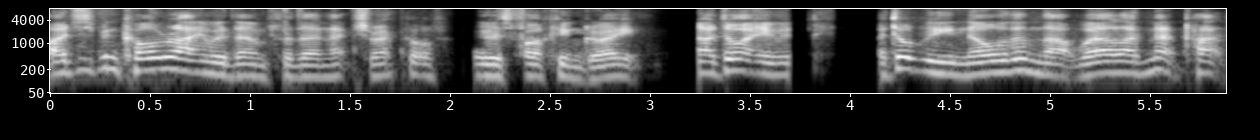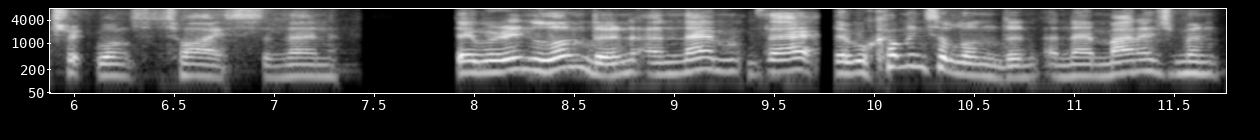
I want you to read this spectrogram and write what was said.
I've just been co-writing with them for their next record. It was fucking great. I don't even. I don't really know them that well. I've met Patrick once or twice, and then they were in London, and then they were coming to London, and their management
